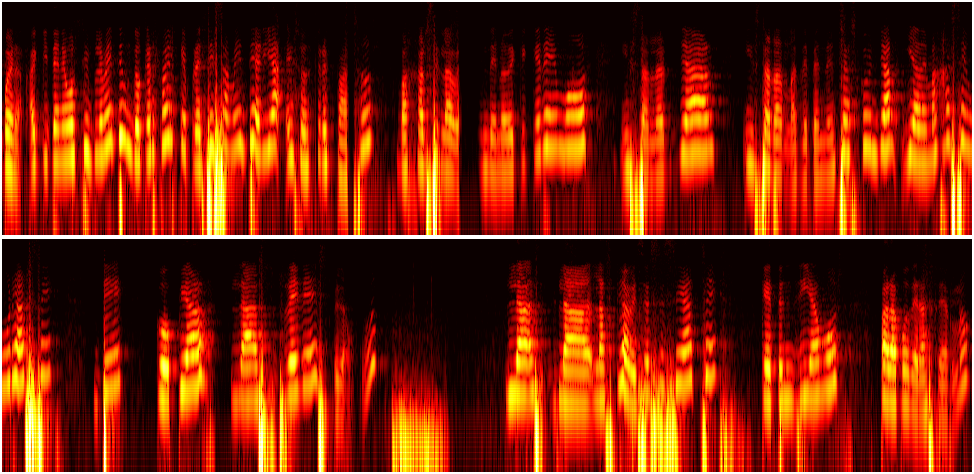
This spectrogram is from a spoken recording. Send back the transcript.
Bueno, aquí tenemos simplemente un Dockerfile que precisamente haría esos tres pasos. Bajarse la versión de Node que queremos, instalar Yarn, instalar las dependencias con Yarn y además asegurarse de copiar las redes, perdón, uh, las, las claves SSH que tendríamos para poder hacerlo.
